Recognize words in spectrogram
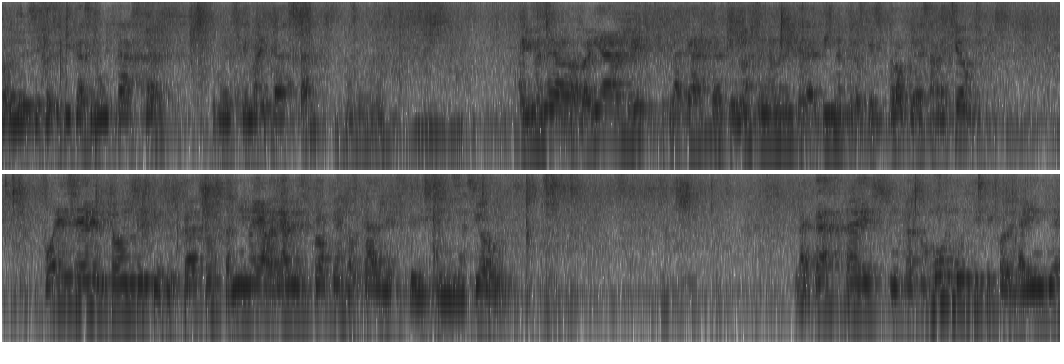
donde se clasifica según castas, el esquema de casta. Hay una nueva variable, que es la casta, que no está en América Latina, pero que es propia de esa región. Puede ser entonces que en sus casos también haya variables propias locales de discriminación. La casta es un caso muy muy típico de la India,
